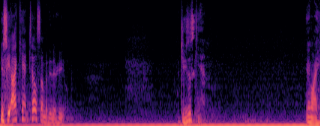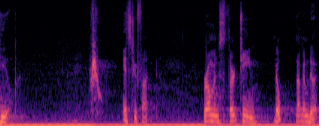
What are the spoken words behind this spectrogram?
You see, I can't tell somebody they're healed, but Jesus can. Am I healed? Whew, it's too fun. Romans 13, nope, not going to do it.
